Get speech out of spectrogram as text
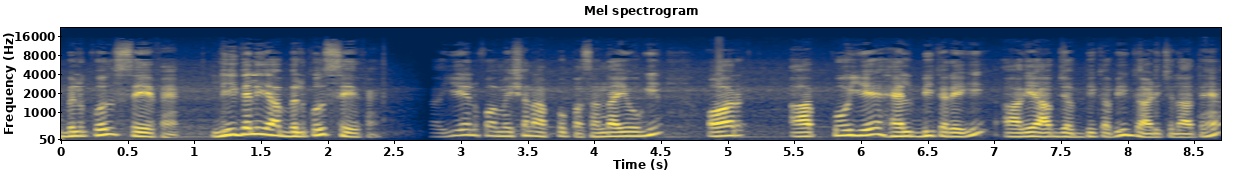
बिल्कुल सेफ़ हैं। लीगली आप बिल्कुल सेफ़ हैं। ये इन्फॉर्मेशन आपको पसंद आई होगी और आपको ये हेल्प भी करेगी। आगे आप जब भी कभी गाड़ी चलाते हैं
